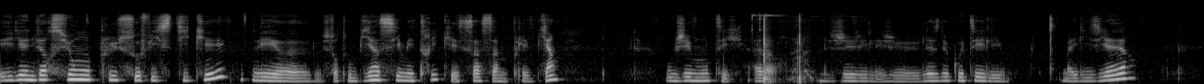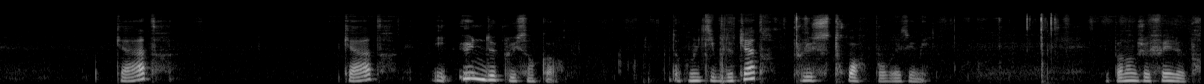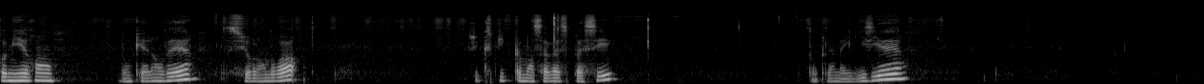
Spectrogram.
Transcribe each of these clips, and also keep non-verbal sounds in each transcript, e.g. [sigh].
Et il y a une version plus sophistiquée et euh, surtout bien symétrique, et ça, ça me plaît bien, où j'ai monté. Alors, je laisse de côté les mailles lisières. 4, 4 et une de plus encore. Donc multiple de 4 plus 3 pour résumer. Et pendant que je fais le premier rang, donc à l'envers, sur l'endroit, j'explique comment ça va se passer. Donc la maille lisière.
